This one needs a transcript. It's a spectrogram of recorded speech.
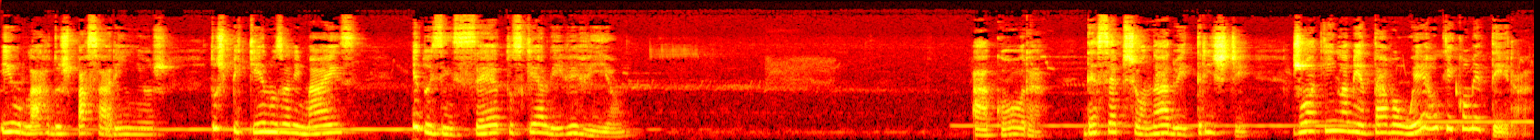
e o lar dos passarinhos, dos pequenos animais e dos insetos que ali viviam. Agora, decepcionado e triste, Joaquim lamentava o erro que cometera.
